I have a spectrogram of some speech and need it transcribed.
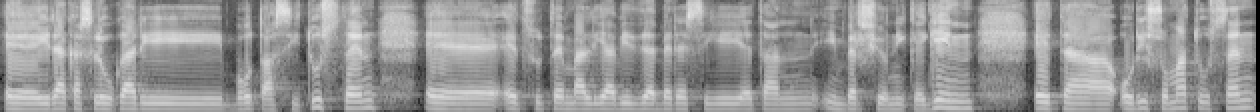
e, irakasle ugari bota zituzten, e, ez zuten baliabide berezietan inbersionik egin, eta hori somatu zen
